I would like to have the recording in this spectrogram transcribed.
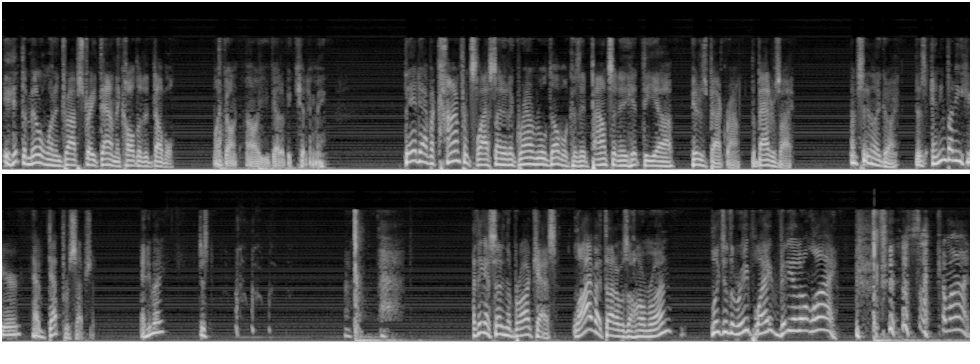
It hit the middle one and dropped straight down. They called it a double. I'm like going, oh, you got to be kidding me. They had to have a conference last night at a ground rule double because it bounced and it hit the uh, hitter's background, the batter's eye. I'm sitting there going, does anybody here have depth perception? Anybody? Just. I think I said in the broadcast, live I thought it was a home run. Looked at the replay, video don't lie. like, come on.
